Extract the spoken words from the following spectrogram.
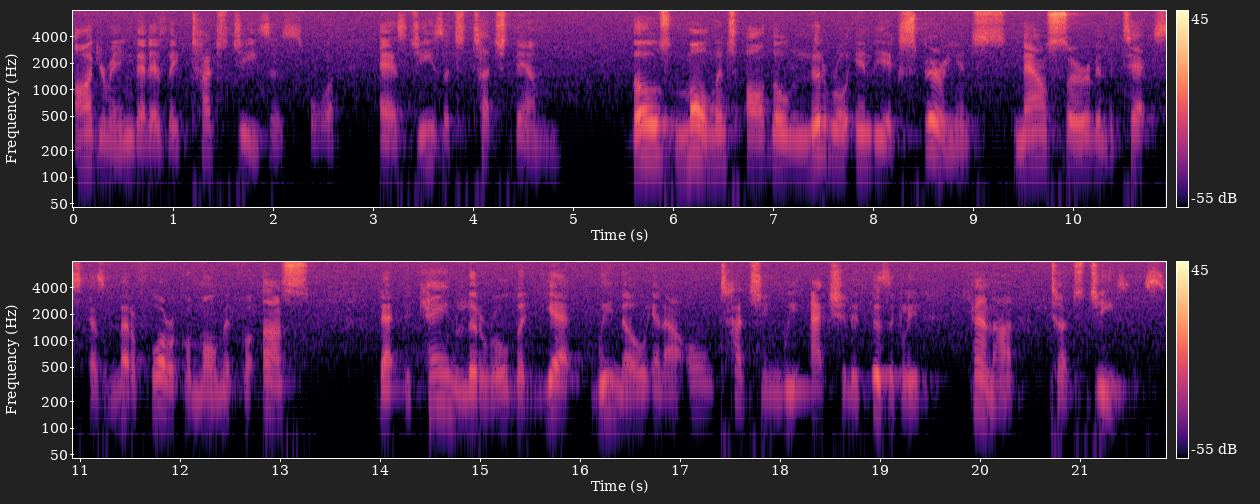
arguing that as they touched Jesus or as Jesus touched them, those moments, although literal in the experience, now serve in the text as a metaphorical moment for us that became literal, but yet we know in our own touching we actually physically cannot touch Jesus.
